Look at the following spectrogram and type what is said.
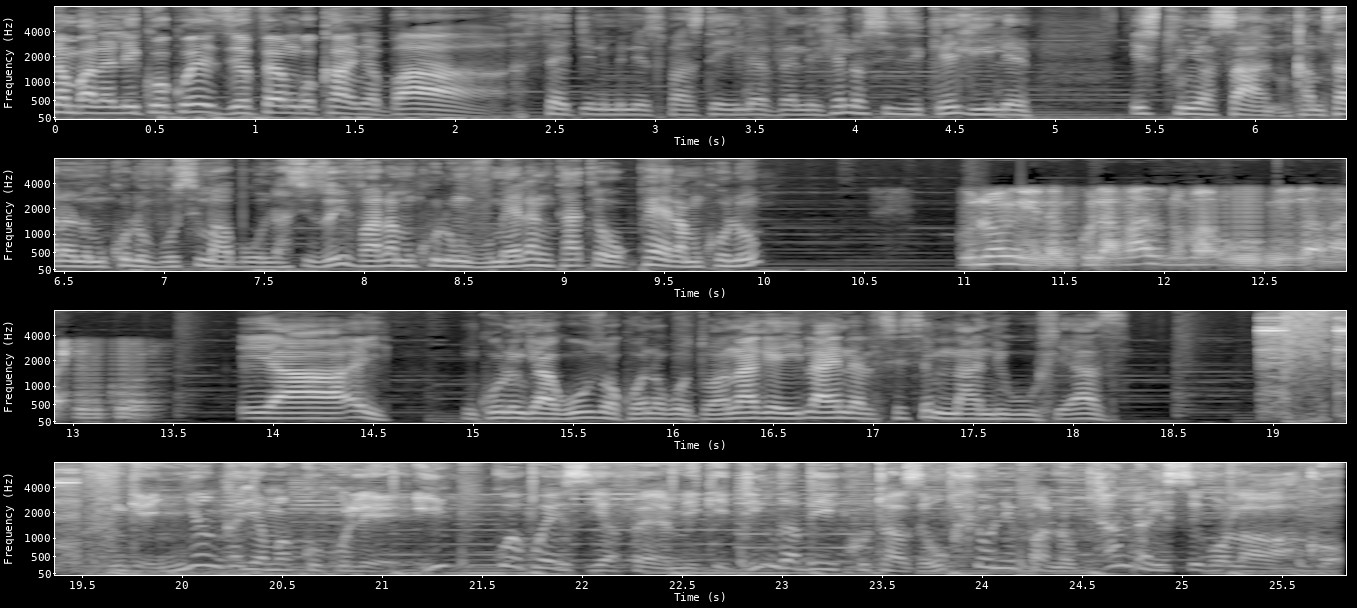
Nambala likwekwezi fm kukhanya ba 13 minutes past 11 ihlelo sizigedlile. Isithunywa sami ngikhambisana nomkhulu vusi mabunda. Sizoyivala mkhulu ngivumela ngithathe wokuphela mkhulu. Kulungile mkhulu. Angazi noma ungizwa kahle mkhulu. Ya eyi mkhulu ngiyakuzwa khona kodwana-ke ilayini lisesemnandi kuhle yazi. Ngenyanga yamagugu le ikwekwezi fm igidinga beyikhuthaze ukuhlonipha nokuthanda isiko lakho.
